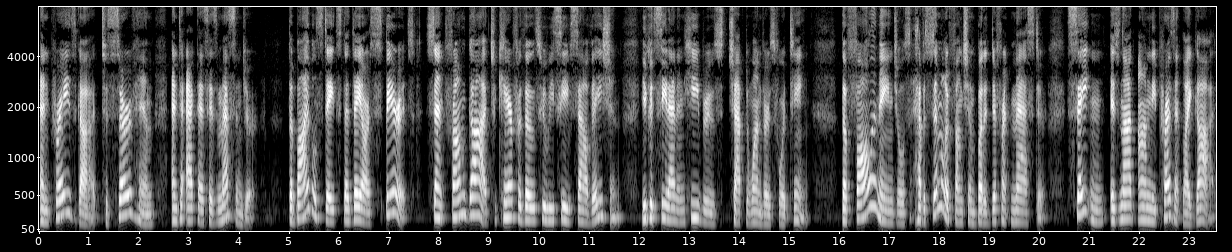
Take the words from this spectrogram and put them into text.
and praise God, to serve Him, and to act as His messenger. The Bible states that they are spirits sent from God to care for those who receive salvation. You could see that in Hebrews chapter 1 verse 14. The fallen angels have a similar function but a different master. Satan is not omnipresent like God,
